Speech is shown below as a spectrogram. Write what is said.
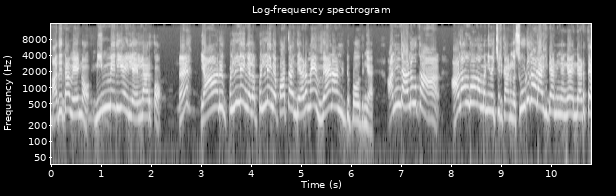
அதுதான் வேணும். நிம்மதியே இல்லை எல்லாருக்கும். யாரு பிள்ளைங்கள பிள்ளைங்க பார்த்தா அந்த இடமே வேணான்னுட்டு போகுதுங்க. அந்த அளவுக்கு அலங்கோலம் பண்ணி வச்சிருக்கானுங்க. சுடுகாடு ஆகிட்டானுங்க இந்த இடத்த.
